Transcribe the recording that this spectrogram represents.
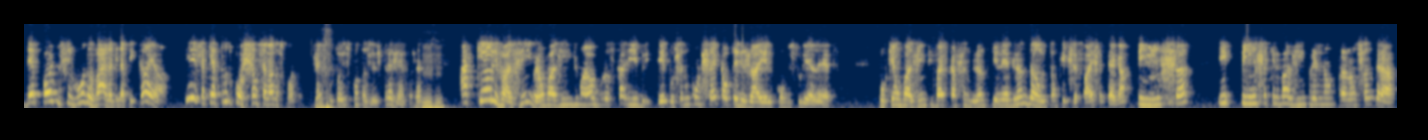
Depois do segundo vaso aqui da picanha, ó, isso aqui é tudo colchão, sei lá das contas. Já escutou isso quantas vezes? 300, né? Uhum. Aquele vasinho é um vasinho de maior grosso calibre. Você não consegue cauterizar ele com bisturi elétrico porque é um vasinho que vai ficar sangrando, porque ele é grandão. Então o que, que você faz? Você pega a pinça e pinça aquele vasinho para ele não para não sangrar.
